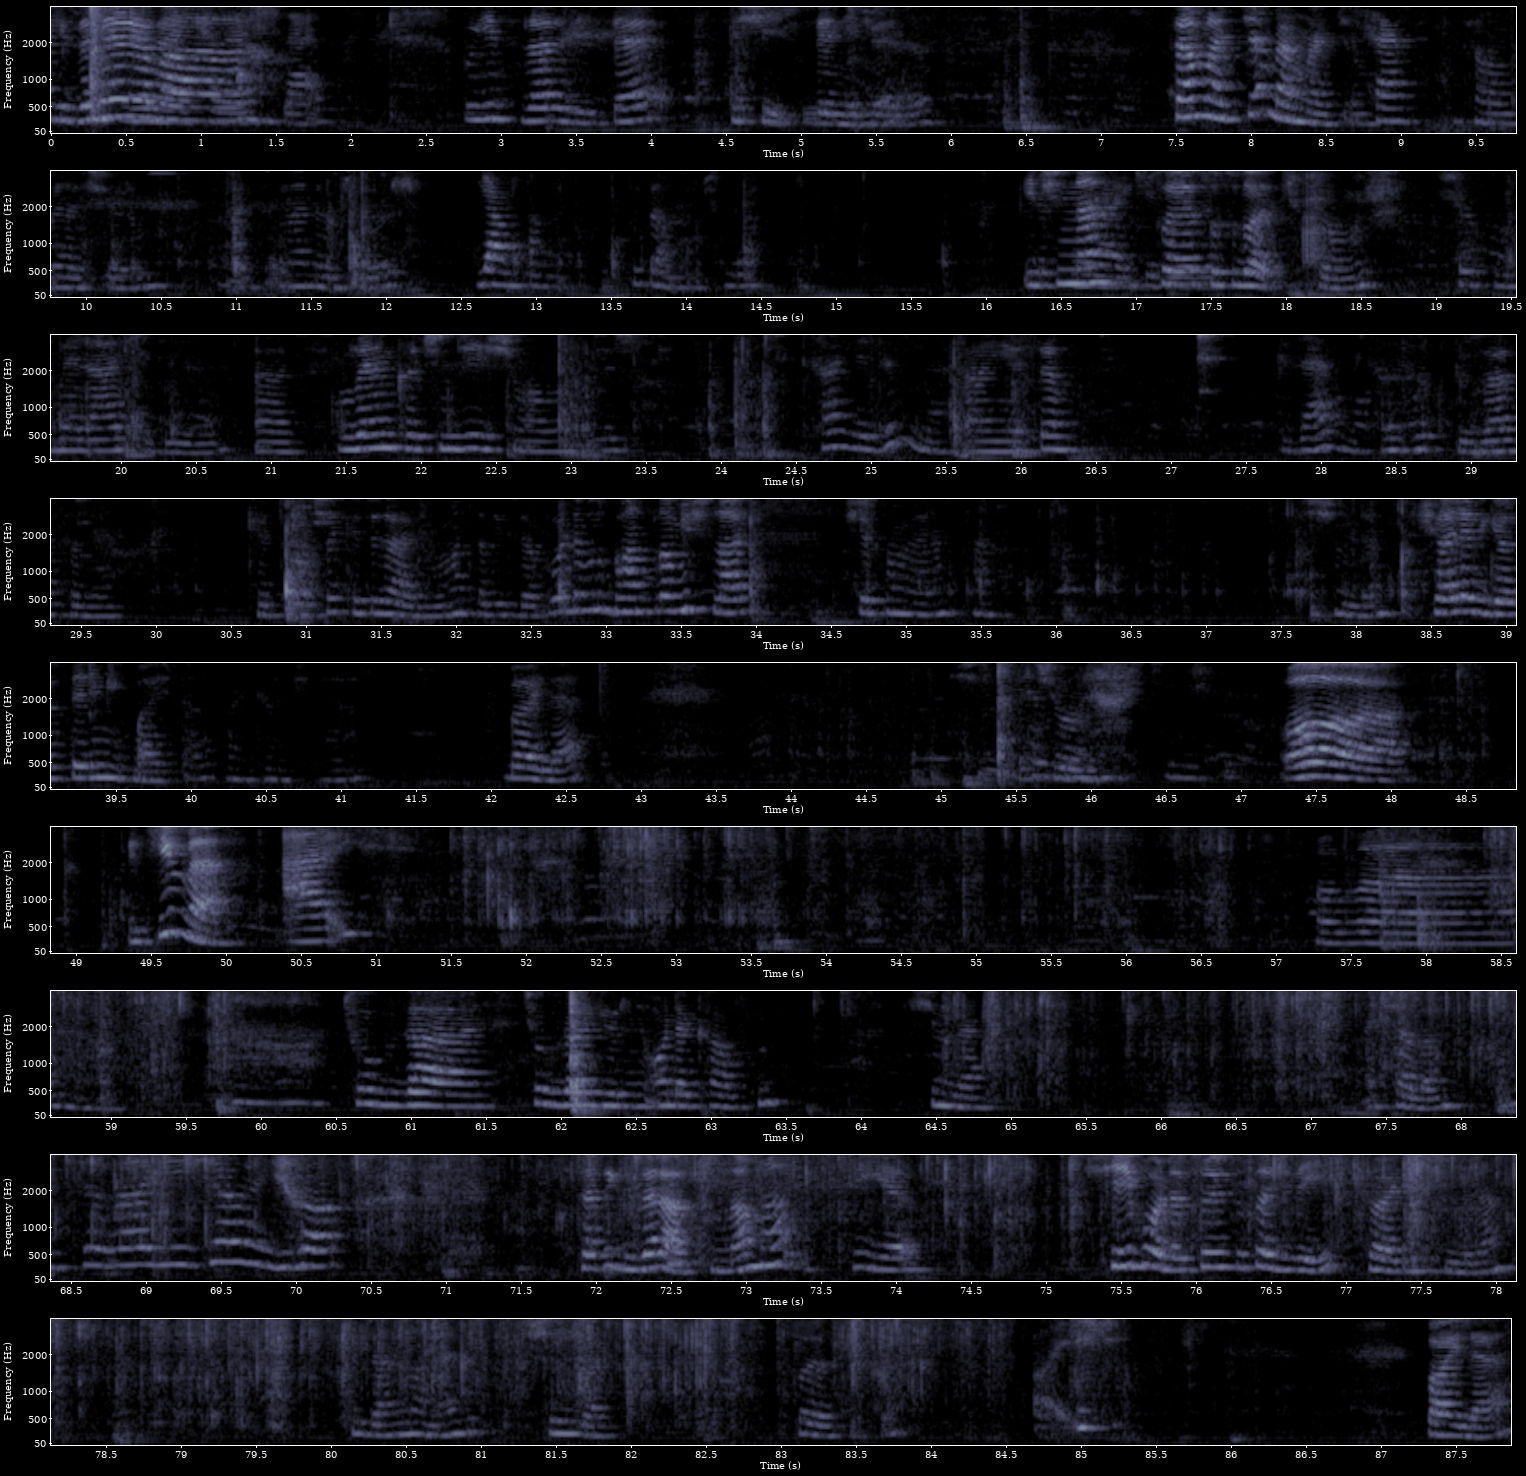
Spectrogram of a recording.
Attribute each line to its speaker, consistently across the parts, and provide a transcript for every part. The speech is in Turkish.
Speaker 1: Herkese merhaba.
Speaker 2: arkadaşlar.
Speaker 1: Bugün sizlerle birlikte sushi
Speaker 2: Sushi
Speaker 1: deneyeceğiz.
Speaker 2: deniyoruz.
Speaker 1: Sen mi açacaksın ben mi açayım?
Speaker 2: Sen
Speaker 1: Tamam ben açıyorum. Artık nereden açılıyor?
Speaker 2: yandan.
Speaker 1: Buradan mı açılıyor? İçinden soya
Speaker 2: ediyorum.
Speaker 1: sosu da çıkıyormuş.
Speaker 2: Çok merak ediyorum.
Speaker 1: Evet. Bu benim kaçıncı işim Allah bilir.
Speaker 2: Sen yedin mi?
Speaker 1: Ben yedim.
Speaker 2: Güzel mi tadı?
Speaker 1: Güzel tadı. Kötü olsa kötü derdim ama tadı güzel. Bu arada bunu bantlamışlar. Şey yapamıyorum. Heh. Şimdi şöyle bir göstereyim ilk başta arkadaşlar. Böyle. Şimdi açıyoruz. Oo. İçeyim mi?
Speaker 2: Ay.
Speaker 1: Güzel. Çok güzel görünüyor. Orada kalsın. Şimdi açalım.
Speaker 2: Bir de ben yiyeceğim ya.
Speaker 1: Tadı güzel aslında ama
Speaker 2: Suyu.
Speaker 1: şey bu arada soya sosu acı değil. Söyleyeyim şimdiden. Güzel normal bir şey var. Soya sosu.
Speaker 2: Ay.
Speaker 1: Böyle.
